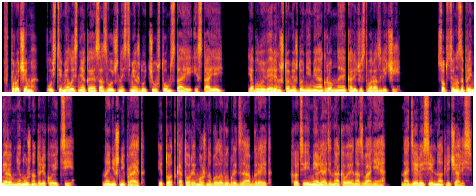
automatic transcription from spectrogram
Впрочем, пусть имелась некая созвучность между чувством стаи и стаей, я был уверен, что между ними огромное количество различий. Собственно, за примером не нужно далеко идти. Нынешний прайд и тот, который можно было выбрать за апгрейд, хоть и имели одинаковое название, на деле сильно отличались.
